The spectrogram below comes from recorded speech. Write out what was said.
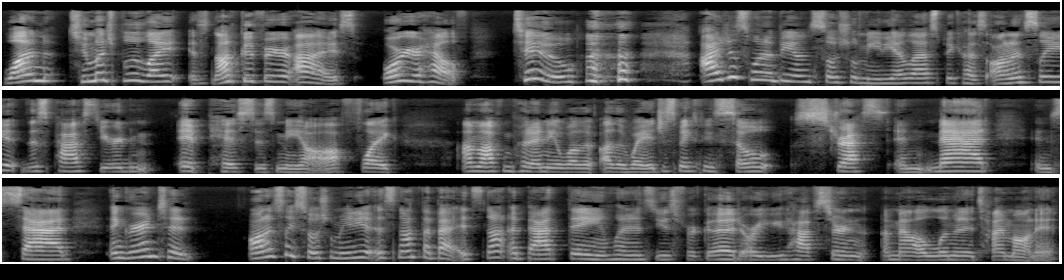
One, too much blue light is not good for your eyes or your health. Two, I just want to be on social media less because honestly, this past year, it pisses me off. Like, I'm not gonna put any other, other way. It just makes me so stressed and mad and sad. And granted, honestly, social media is not that bad. It's not a bad thing when it's used for good or you have certain amount of limited time on it.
